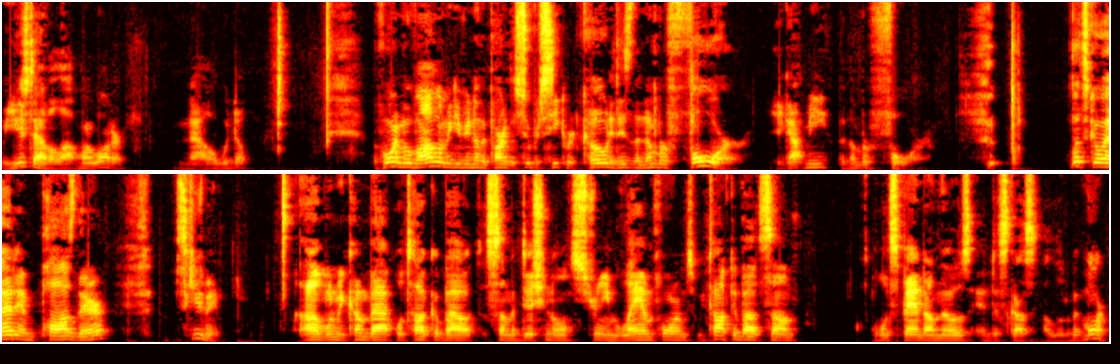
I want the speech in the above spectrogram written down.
we used to have a lot more water. Now we don't. Before we move on, let me give you another part of the super secret code. It is the number four. You got me? The number four. Let's go ahead and pause there. Excuse me. Um, when we come back, we'll talk about some additional stream landforms. We talked about some. We'll expand on those and discuss a little bit more.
